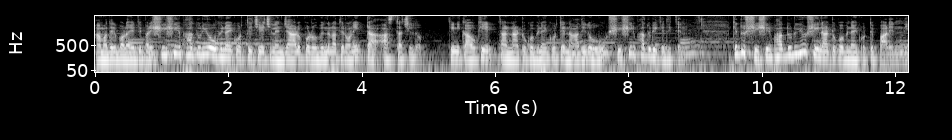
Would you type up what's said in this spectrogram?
আমাদের বলা যেতে পারে শিশির ভাদুরীও অভিনয় করতে চেয়েছিলেন, যার উপর রবীন্দ্রনাথের অনেকটা আস্থা ছিল। তিনি কাউকে তার নাটক অভিনয় করতে না দিলেও শিশির ভাদুরীকে দিতেন। কিন্তু শিশির ভাদুরীও সেই নাটক অভিনয় করতে পারেননি।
